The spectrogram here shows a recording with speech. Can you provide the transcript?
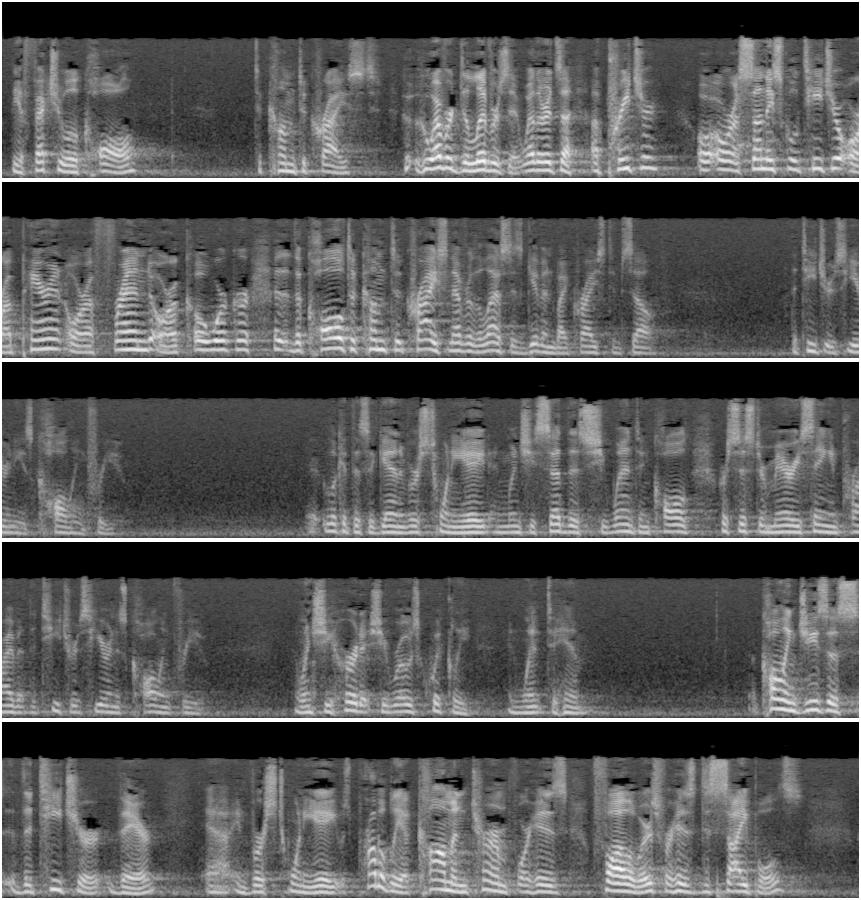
The effectual call to come to Christ, whoever delivers it, whether it's a, a preacher, or, or, a Sunday school teacher or a parent or a friend or a coworker. The call to come to Christ, nevertheless, is given by Christ himself. The teacher is here and he is calling for you. Look at this again in verse 28. And when she said this, she went and called her sister Mary, saying in private, The teacher is here and is calling for you. And when she heard it, she rose quickly and went to him. Calling Jesus the teacher there uh, in verse 28 it was probably a common term for his followers, for his disciples,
